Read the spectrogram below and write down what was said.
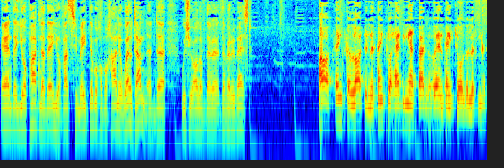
and uh, your partner there, your varsity mate, Tebogo Well done, and uh, wish you all of the, the very best. Oh, thanks a lot, and thanks for having us, by the way, and thanks to all the listeners.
